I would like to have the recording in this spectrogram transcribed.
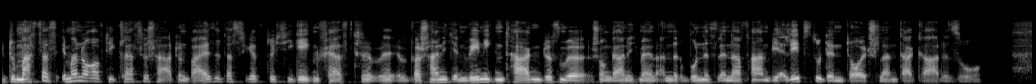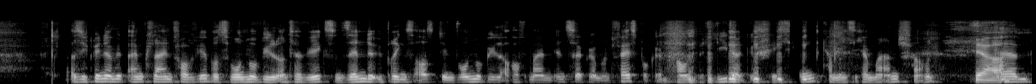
du machst das immer noch auf die klassische Art und Weise, dass du jetzt durch die Gegend fährst. Wahrscheinlich in wenigen Tagen dürfen wir schon gar nicht mehr in andere Bundesländer fahren. Wie erlebst du denn Deutschland da gerade so? Also ich bin ja mit einem kleinen VW-Bus-Wohnmobil unterwegs und sende übrigens aus dem Wohnmobil auch auf meinem Instagram- und Facebook-Account mit Liedergeschichten. Kann man sich ja mal anschauen. Ja. Ähm,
